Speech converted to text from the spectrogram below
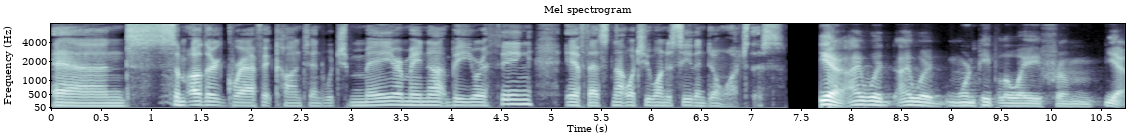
and some other graphic content, which may or may not be your thing. If that's not what you want to see, then don't watch this. Yeah. I would I would warn people away from yeah.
